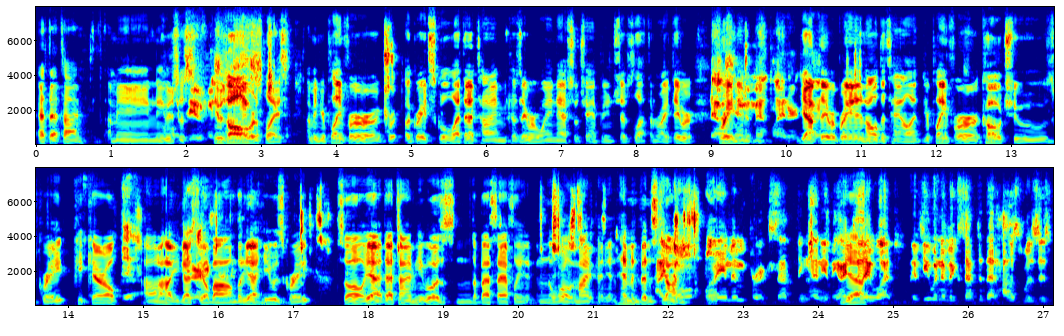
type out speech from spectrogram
at that time. I mean, he was Oh, just he was all over the place. I mean, you're playing for a, gr- a great school at that time because they were winning national championships left and right. They were That was in- Matt Leinart. Yeah, they were bringing in all the talent. You're playing for a coach who's great, Pete Carroll. Yeah. I don't know how you guys feel about him, but yeah, he was great. So yeah, at that time he was the best athlete in the world, in my opinion. Him and Vince Young. I don't blame him for accepting anything. I Yeah. tell you what, if he wouldn't have accepted that house, was his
